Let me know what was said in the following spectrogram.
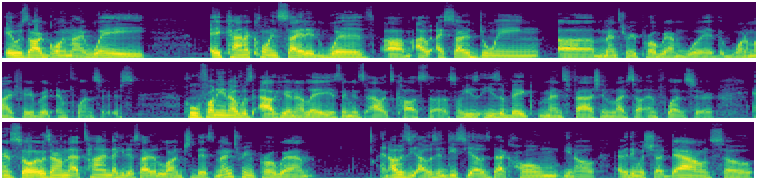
it was not going my way, it kind of coincided with um, I, I started doing a mentoring program with one of my favorite influencers who funny enough was out here in LA. His name is Alex Costa. So he's he's a big men's fashion lifestyle influencer. And so it was around that time that he decided to launch this mentoring program. And obviously I was in DC, I was back home, you know, everything was shut down. So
